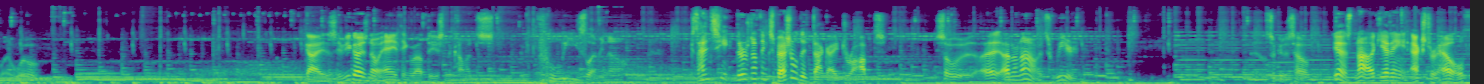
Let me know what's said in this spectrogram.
Whoa. Guys, if you guys know anything about these in the comments, please let me know. Because I didn't see, there was nothing special that that guy dropped. So, I, I don't know, it's weird. Look at his health. Yeah, it's not like he had any extra health.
